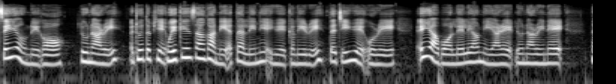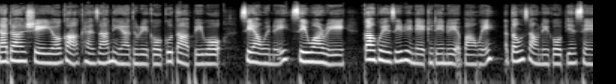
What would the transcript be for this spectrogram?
စေယုံတွေကလူနာတွေအထူးသဖြင့်ဝေးကင်းစားကနေအသက်၄နှစ်အရွယ်ကလေးတွေတက်ကြီးရွယ်အိုတွေအိယာပေါ်လဲလျောင်းနေရတဲ့လူနာတွေနဲ့ နာတာရှည်ယောဂခံစားနေရသူတွေကိုကုသပေးဖို့ဆရာဝန်တွေဆေးဝါးတွေကာကွယ်ဆေးတွေနဲ့ကတင်တွေအပါအဝင်အသုံးဆောင်တွေကိုပြင်ဆင်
